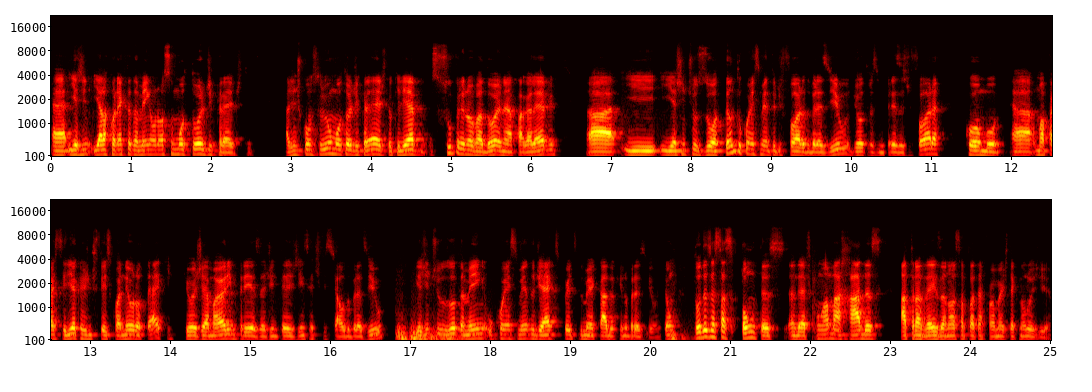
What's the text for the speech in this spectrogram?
é, e, gente, e, ela conecta também ao nosso motor de crédito. A gente construiu um motor de crédito que ele é super inovador, né, a PagaLeve, uh, e, e, a gente usou tanto conhecimento de fora do Brasil, de outras empresas de fora, como uh, uma parceria que a gente fez com a Neurotech, que hoje é a maior empresa de inteligência artificial do Brasil, e a gente usou também o conhecimento de experts do mercado aqui no Brasil. Então, todas essas pontas, André, ficam amarradas através da nossa plataforma de tecnologia.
